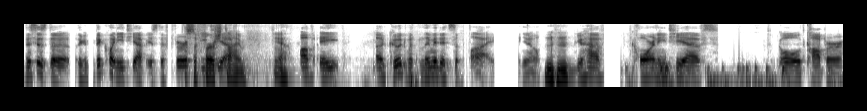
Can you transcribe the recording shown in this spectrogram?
This is the the Bitcoin ETF is the first it's the first ETF time yeah. of a a good with limited supply. You know, mm-hmm. you have corn ETFs, gold, copper.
